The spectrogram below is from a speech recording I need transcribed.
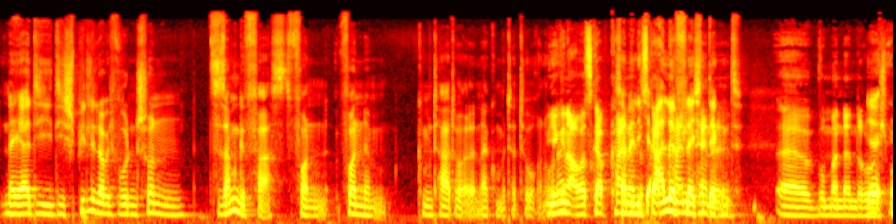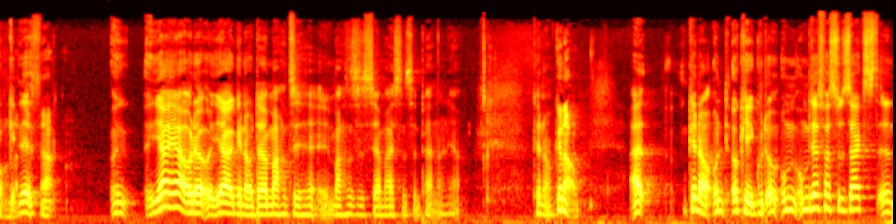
naja, die, die Spiele, glaube ich, wurden schon zusammengefasst von, von einem Kommentator oder einer Kommentatorin. Oder? Ja, genau, aber es gab keine. Ja nicht alle flächendeckend. Panel, äh, wo man dann darüber ja, gesprochen hat. Ja. Ja, ja, oder ja, genau, da machen sie, machen sie es ja meistens im Panel, ja. Genau. Genau. Äh, Genau, und okay, gut, um, um das, was du sagst, äh,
